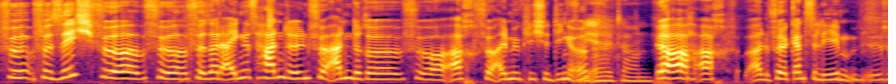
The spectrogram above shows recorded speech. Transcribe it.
für, für sich, für, für, für sein eigenes Handeln, für andere, für, ach, für all mögliche Dinge. Für die Eltern. Ja, ach, alle, für das ganze Leben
